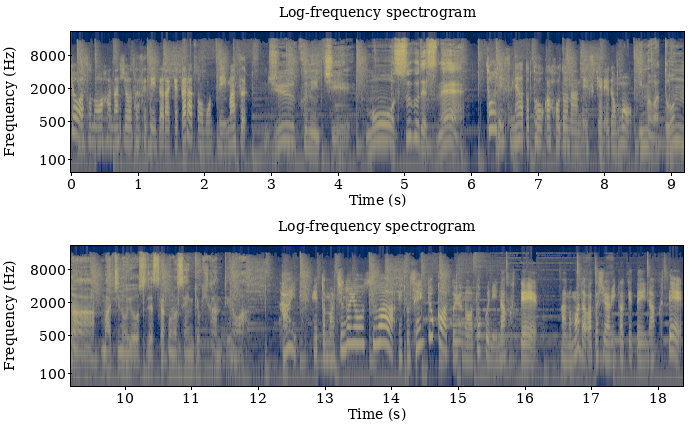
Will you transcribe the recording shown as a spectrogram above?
今日はそのお話をさせていただけたらと思っています。19日。もうすぐですね。そうですね、あと10日ほどなんですけれども、今はどんな街の様子ですか？この選挙期間っていうのは。はい、えっと街の様子は、えっと選挙カーというのは特になくて、あのまだ私は見かけていなくて、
